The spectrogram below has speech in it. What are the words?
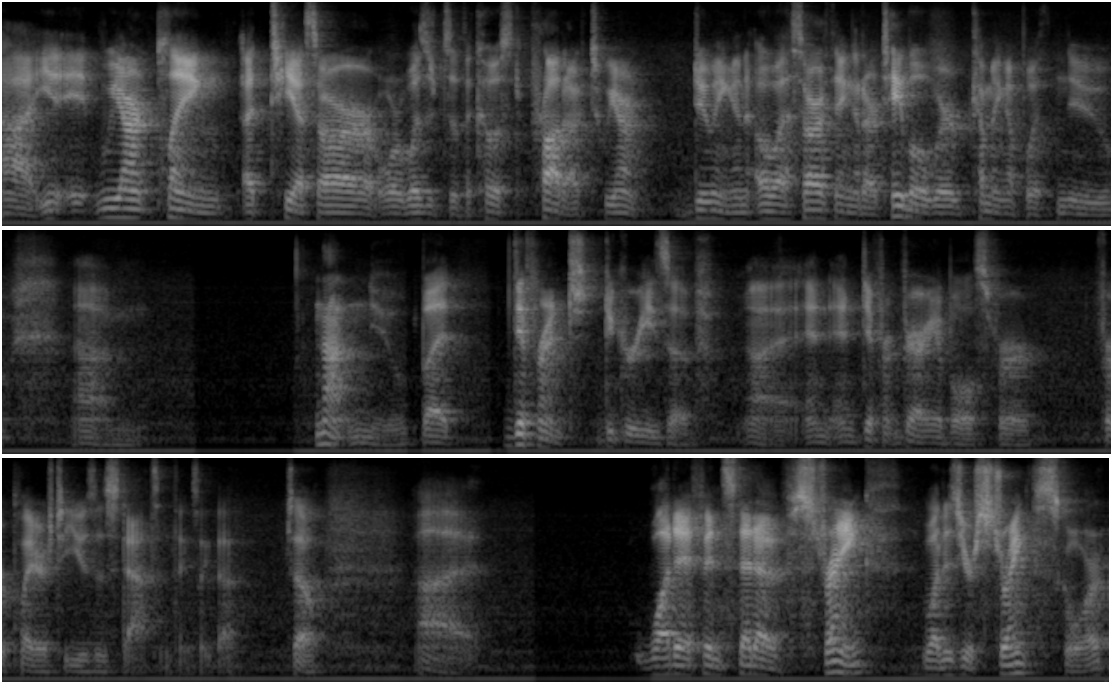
uh, it, we aren't playing a TSR or Wizards of the Coast product. We aren't doing an OSR thing at our table. We're coming up with new, um, not new, but different degrees of uh, and and different variables for for players to use as stats and things like that. So, uh, what if instead of strength, what is your strength score?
